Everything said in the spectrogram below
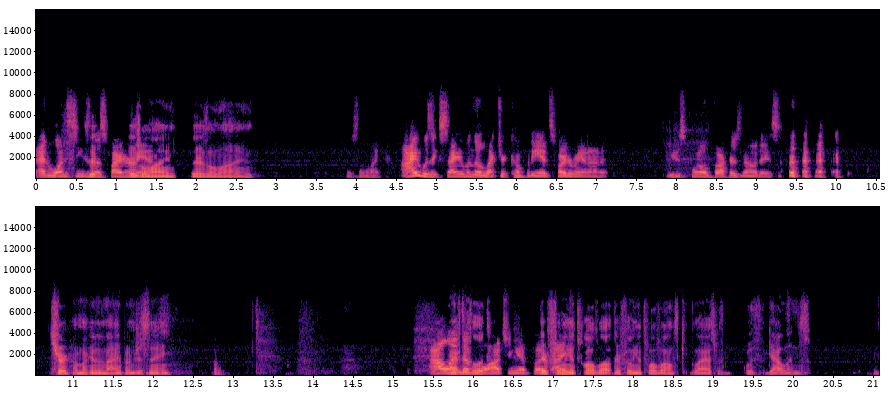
I had one season There- of Spider-Man. There's a line. There's a line. There's a line. I was excited when the electric company had Spider-Man on it. You spoiled fuckers nowadays. Sure, I'm not gonna deny it, but I'm just saying. I'll end up watching it, but they're filling a 12 ounce. They're filling a 12 ounce glass with with gallons.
